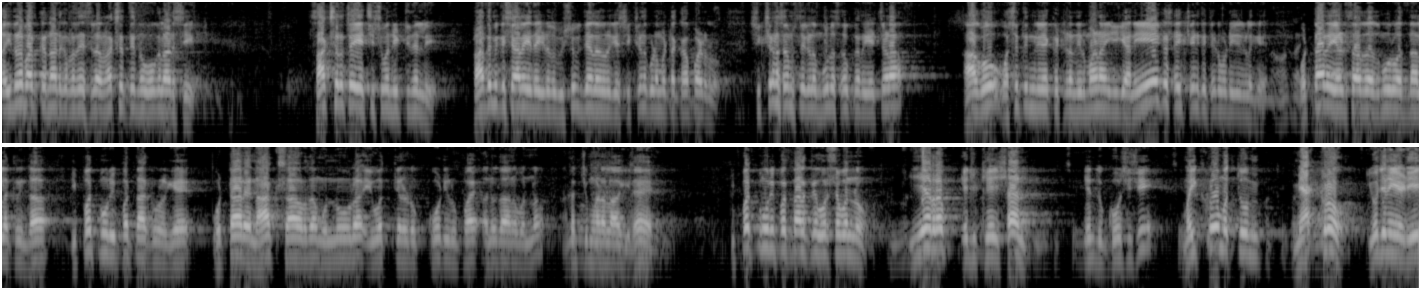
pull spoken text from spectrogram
ಹೈದರಾಬಾದ್ ಕರ್ನಾಟಕ ಪ್ರದೇಶದ ಅನಕ್ಷತೆಯನ್ನು ಹೋಗಲಾಡಿಸಿ ಸಾಕ್ಷರತೆ ಹೆಚ್ಚಿಸುವ ನಿಟ್ಟಿನಲ್ಲಿ ಪ್ರಾಥಮಿಕ ಶಾಲೆಯಿಂದ ಹಿಡಿದು ವಿಶ್ವವಿದ್ಯಾಲಯದವರೆಗೆ ಶಿಕ್ಷಣ ಗುಣಮಟ್ಟ ಕಾಪಾಡಲು ಶಿಕ್ಷಣ ಸಂಸ್ಥೆಗಳ ಮೂಲಸೌಕರ್ಯ ಹೆಚ್ಚಳ ಹಾಗೂ ವಸತಿ ನಿಲಯ ಕಟ್ಟಡ ನಿರ್ಮಾಣ ಹೀಗೆ ಅನೇಕ ಶೈಕ್ಷಣಿಕ ಚಟುವಟಿಕೆಗಳಿಗೆ ಒಟ್ಟಾರೆ ಎರಡ್ ಸಾವಿರದ ಹದಿಮೂರು ಹದಿನಾಲ್ಕರಿಂದ ಇಪ್ಪತ್ಮೂರು ಇಪ್ಪತ್ನಾಲ್ಕರವರೆಗೆ ಒಟ್ಟಾರೆ ನಾಲ್ಕು ಸಾವಿರದ ಮುನ್ನೂರ ಐವತ್ತೆರಡು ಕೋಟಿ ರೂಪಾಯಿ ಅನುದಾನವನ್ನು ಖರ್ಚು ಮಾಡಲಾಗಿದೆ. ಇಪ್ಪತ್ಮೂರು ಇಪ್ಪತ್ನಾಲ್ಕನೇ ವರ್ಷವನ್ನು ಇಯರ್ ಆಫ್ ಎಜುಕೇಶನ್ ಎಂದು ಘೋಷಿಸಿ ಮೈಕ್ರೋ ಮತ್ತು ಮ್ಯಾಕ್ರೋ ಯೋಜನೆಯಡಿ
